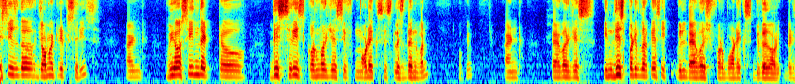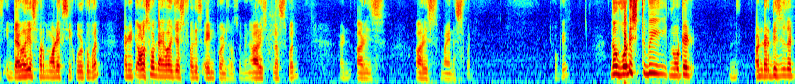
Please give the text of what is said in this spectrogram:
This is the geometric series and we have seen that uh, this series converges if mod x is less than 1 okay. And diverges. In this particular case it will diverge for mod x bigger or that is it diverges for mod x equal to 1 and it also diverges for this endpoints also. When r is plus 1 and r is r is minus 1 okay. Now what is to be noted under this is that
